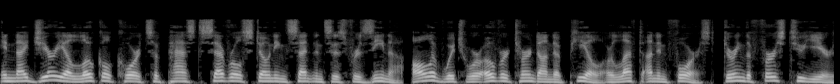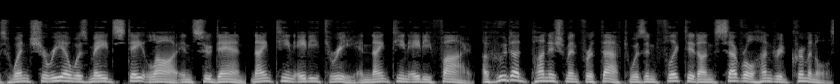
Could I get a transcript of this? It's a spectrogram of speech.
In Nigeria local courts have passed several stoning sentences for zina, all of which were overturned on appeal or left unenforced. During the first two years when sharia was made state law in Sudan 1983 and 1985, a hudud punishment for theft was inflicted on several hundred criminals,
